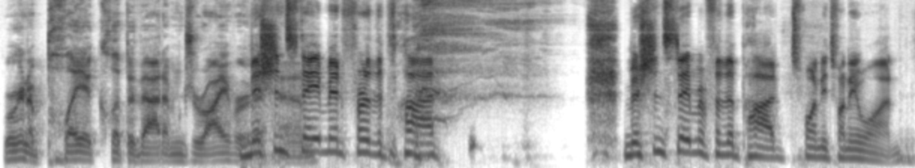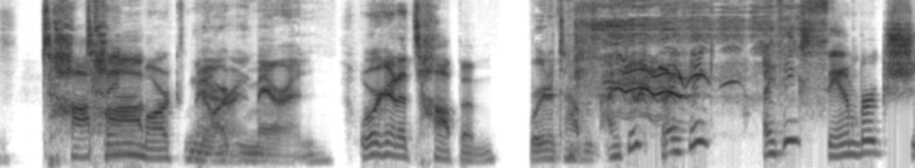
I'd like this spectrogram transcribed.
We're gonna play a clip of Adam Driver. Mission statement for the pod. Mission statement for the pod 2021. Topping Top Marc Maron. Maron. We're gonna top him. We're gonna top him. I think. I think. I think Samberg. Sh-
